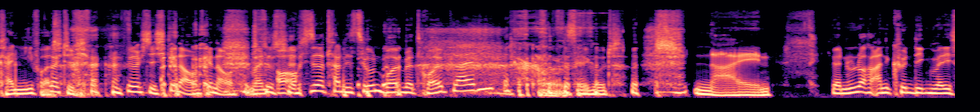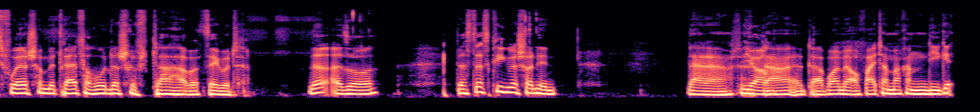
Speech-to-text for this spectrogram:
keinen liefert. Richtig, richtig, genau, genau. Ich meine, auch, dieser Tradition wollen wir treu bleiben. Sehr gut. Nein. Ich werde nur noch ankündigen, wenn ich es vorher schon mit dreifacher Unterschrift klar habe. Sehr gut. Ne? Also, das, das kriegen wir schon hin. Da, Ja. da, da wollen wir auch weitermachen. Die,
